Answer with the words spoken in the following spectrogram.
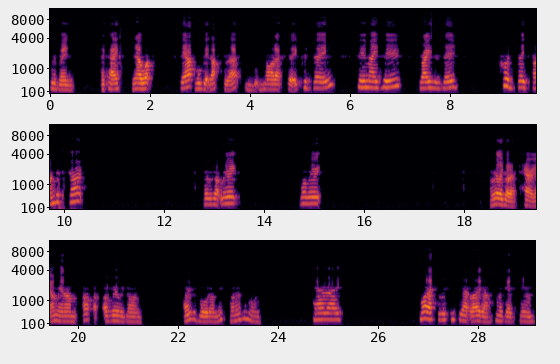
Could have been, okay, you know what? Scout, we'll get up to that. Might actually, it could be Who Made Who, Razor's Edge, could be Thunderstruck. So we've got lyrics, more lyrics. I really got to carry I mean, I'm, I, I've really gone overboard on this one, haven't I? Might have to listen to that later when I go to town.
